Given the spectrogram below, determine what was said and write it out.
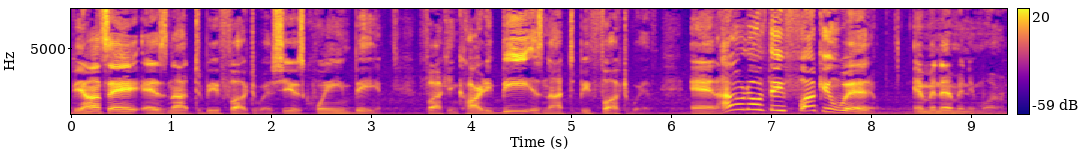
Beyonce is not to be fucked with. She is Queen B. Fucking Cardi B is not to be fucked with. And I don't know if they fucking with Eminem anymore.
